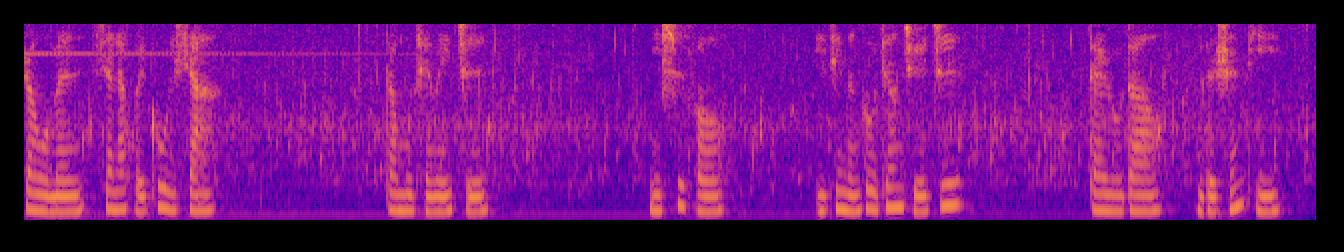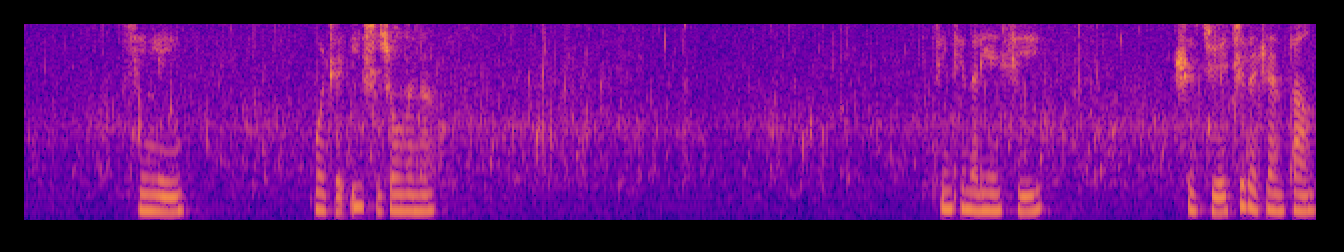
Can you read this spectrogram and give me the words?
让我们先来回顾一下，到目前为止，你是否已经能够将觉知带入到你的身体、心灵或者意识中了呢？今天的练习是觉知的绽放。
